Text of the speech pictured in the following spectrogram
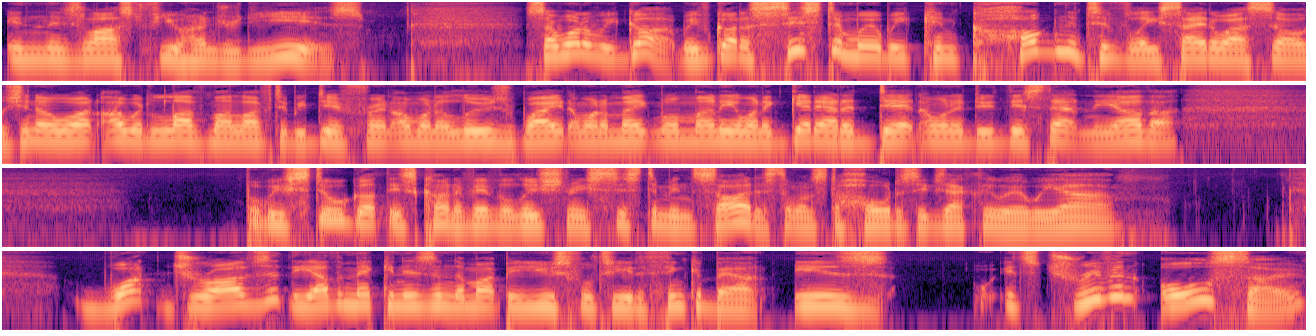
in these last few hundred years. So, what have we got? We've got a system where we can cognitively say to ourselves, you know what, I would love my life to be different. I want to lose weight. I want to make more money. I want to get out of debt. I want to do this, that, and the other. But we've still got this kind of evolutionary system inside us that wants to hold us exactly where we are. What drives it, the other mechanism that might be useful to you to think about, is it's driven also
